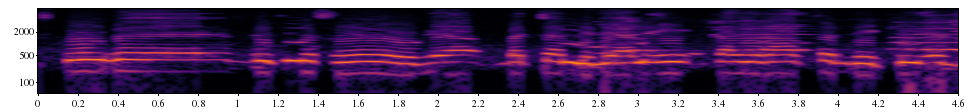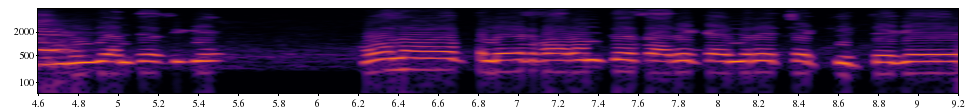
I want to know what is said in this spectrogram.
स्कूल में बीच में सोए हो गया बच्चा मिलिया नहीं कल रात से देखी से दिल्ली जाते ਸੀਗੇ ਹੁਣ ਪਲੇਟਫਾਰਮ ਤੇ ਸਾਰੇ ਕੈਮਰੇ ਚੈੱਕ ਕੀਤੇ ਗਏ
